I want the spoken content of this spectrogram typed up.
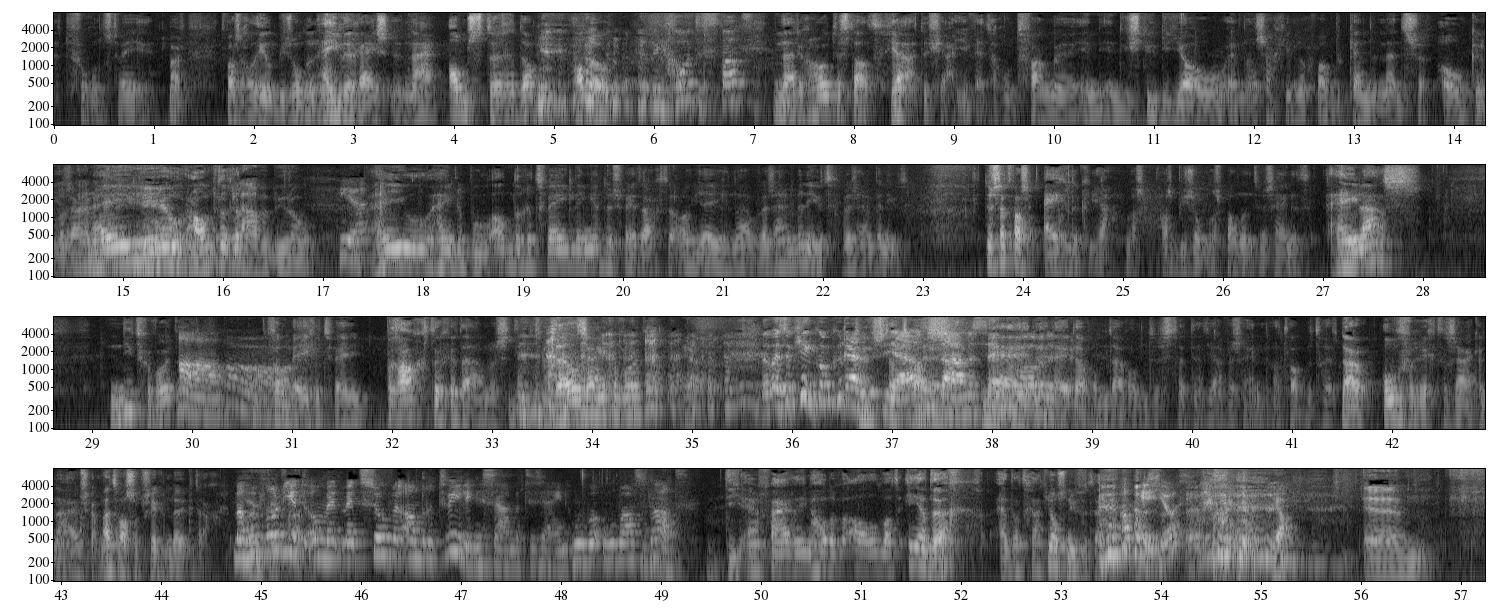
voor ons tweeën, maar was al heel bijzonder. Een hele reis naar Amsterdam. Hallo, De grote stad. naar de grote stad. Ja, dus ja, je werd er ontvangen in, in die studio en dan zag je nog wat bekende mensen ook. En je was zag een een heel groot andere reclamebureau. Ja. heel heleboel andere tweelingen. Dus wij dachten, oh jee, nou, we zijn benieuwd. We zijn benieuwd. Dus dat was eigenlijk, ja, was, was bijzonder spannend. We zijn het helaas niet geworden. Oh. Vanwege twee prachtige dames die het wel zijn geworden. Ja. Dat was ook geen concurrentie, Dus ja, als was- dames zijn Nee, nee, geworden. nee, daarom, daarom. Dus dat, ja, we zijn wat dat betreft, nou, onverrichte zaken naar huis gaan. Maar het was op zich een leuke dag. Maar hoe vond je het om met, met zoveel andere tweelingen samen te zijn? Hoe, hoe was dat? Die ervaring hadden we al wat eerder. En dat gaat Jos nu vertellen. Oké, Jos. Ja. Ehm,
